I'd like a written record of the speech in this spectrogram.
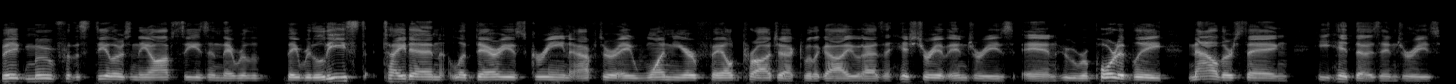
big move for the Steelers in the offseason. They were they released tight end Ladarius Green after a one-year failed project with a guy who has a history of injuries and who reportedly now they're saying he hid those injuries.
